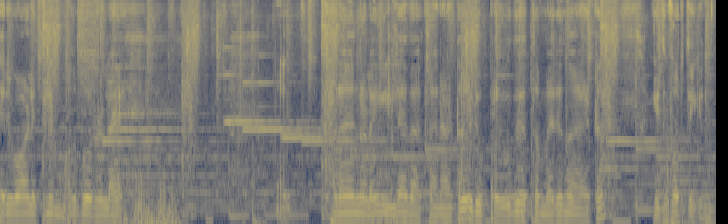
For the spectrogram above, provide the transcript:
കരിവാളിപ്പിനും അതുപോലുള്ള ഘടകങ്ങളെ ഇല്ലാതാക്കാനായിട്ട് ഒരു പ്രകൃതിദത്ത മരുന്നായിട്ട് ഇത് വർത്തിക്കുന്നു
